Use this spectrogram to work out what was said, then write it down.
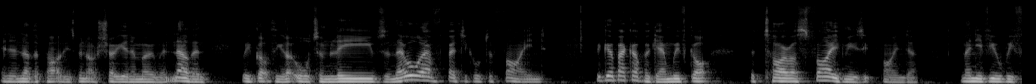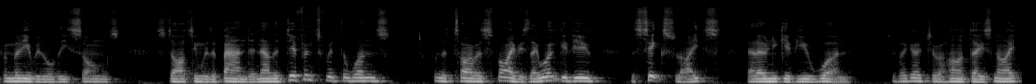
in another part of the instrument I'll show you in a moment. Now then, we've got things like Autumn Leaves, and they're all alphabetical to find. If we go back up again, we've got the Tyros 5 music finder. Many of you will be familiar with all these songs, starting with a Abandon. Now, the difference with the ones from the Tyros 5 is they won't give you the six lights, they'll only give you one. So if I go to A Hard Day's Night,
